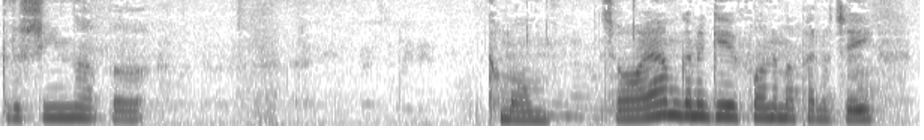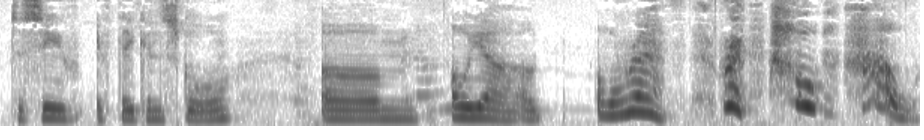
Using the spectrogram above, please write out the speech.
could have seen that, but come on. So I am going to give Fulham a penalty to see if, if they can score. Um. Oh yeah. I'll, oh ref, ref. How? How?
